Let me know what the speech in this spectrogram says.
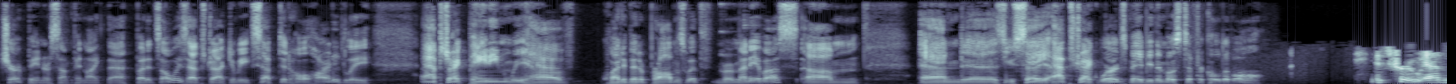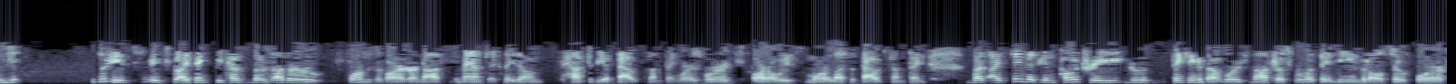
chirping or something like that, but it's always abstract and we accept it wholeheartedly. Abstract painting, we have quite a bit of problems with for many of us. Um, and uh, as you say, abstract words may be the most difficult of all. It's true. And it's, it's, I think because those other forms of art are not semantic. They don't have to be about something, whereas words are always more or less about something. But I'd say that in poetry, you're thinking about words not just for what they mean, but also for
